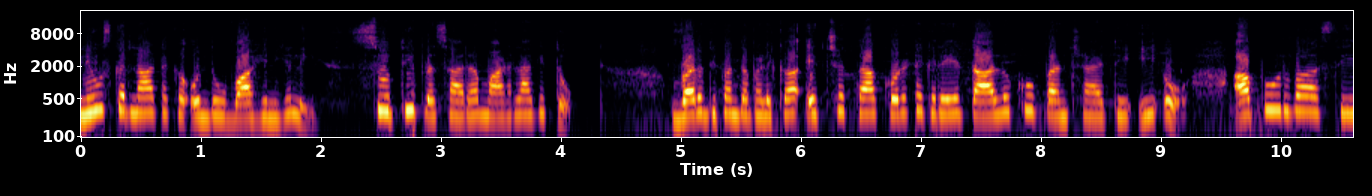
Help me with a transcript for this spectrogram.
ನ್ಯೂಸ್ ಕರ್ನಾಟಕ ಒಂದು ವಾಹಿನಿಯಲ್ಲಿ ಸುದ್ದಿ ಪ್ರಸಾರ ಮಾಡಲಾಗಿತ್ತು. ವರದಿ ಬಂದ ಬಳಿಕ ಎಚ್ಚೆತ್ತ ಕೊರಟಗೆರೆ ತಾಲೂಕು ಪಂಚಾಯಿತಿ ಇಒ ಅಪೂರ್ವ ಸಿ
